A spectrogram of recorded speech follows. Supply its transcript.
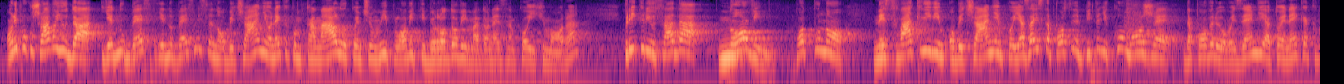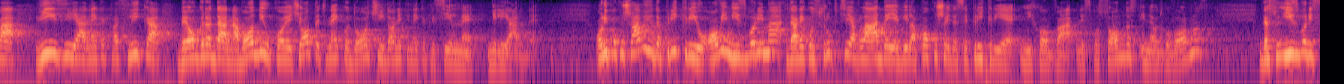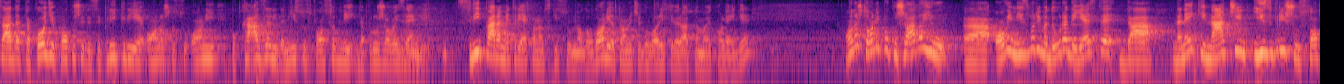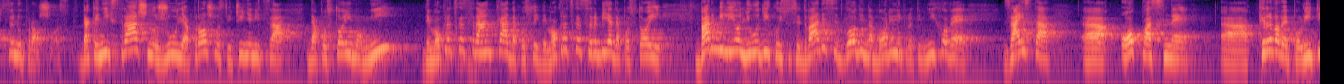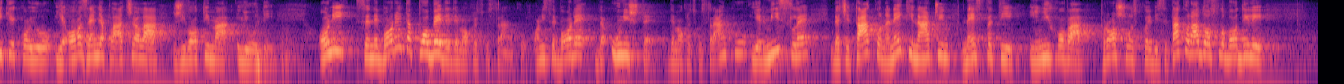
Oni pokušavaju da jednu bes, jedno besmisleno obećanje o nekakvom kanalu u kojem ćemo mi ploviti brodovima do ne znam kojih mora, prikriju sada novim, potpuno neshvatljivim obećanjem koje ja zaista postavljam pitanje ko može da poveruje u ovoj zemlji, a to je nekakva vizija, nekakva slika Beograda na vodi u kojoj će opet neko doći i doneti nekakve silne milijarde. Oni pokušavaju da prikriju ovim izborima da rekonstrukcija vlade je bila pokušaj da se prikrije njihova nesposobnost i neodgovornost, da su izbori sada takođe pokušaj da se prikrije ono što su oni pokazali da nisu sposobni da pruže ovoj zemlji. Svi parametri ekonomski su mnogo gori, o tome će govoriti verovatno moje kolege. Ono što oni pokušavaju a, ovim izborima da urade jeste da na neki način izbrišu sobstvenu prošlost. Dakle, njih strašno žulja prošlost i činjenica da postojimo mi, demokratska stranka, da postoji demokratska Srbija, da postoji bar milion ljudi koji su se 20 godina borili protiv njihove zaista opasne, krvave politike koju je ova zemlja plaćala životima ljudi. Oni se ne bore da pobede demokratsku stranku, oni se bore da unište demokratsku stranku, jer misle da će tako na neki način nestati i njihova prošlost koje bi se tako rado oslobodili,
